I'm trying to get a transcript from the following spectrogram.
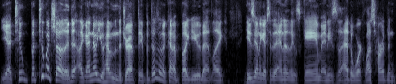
Yeah, too, but too much so. It- Like I know you have him in the draft day, but doesn't it kind of bug you that like he's gonna get to the end of this game and he's had to work less hard than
